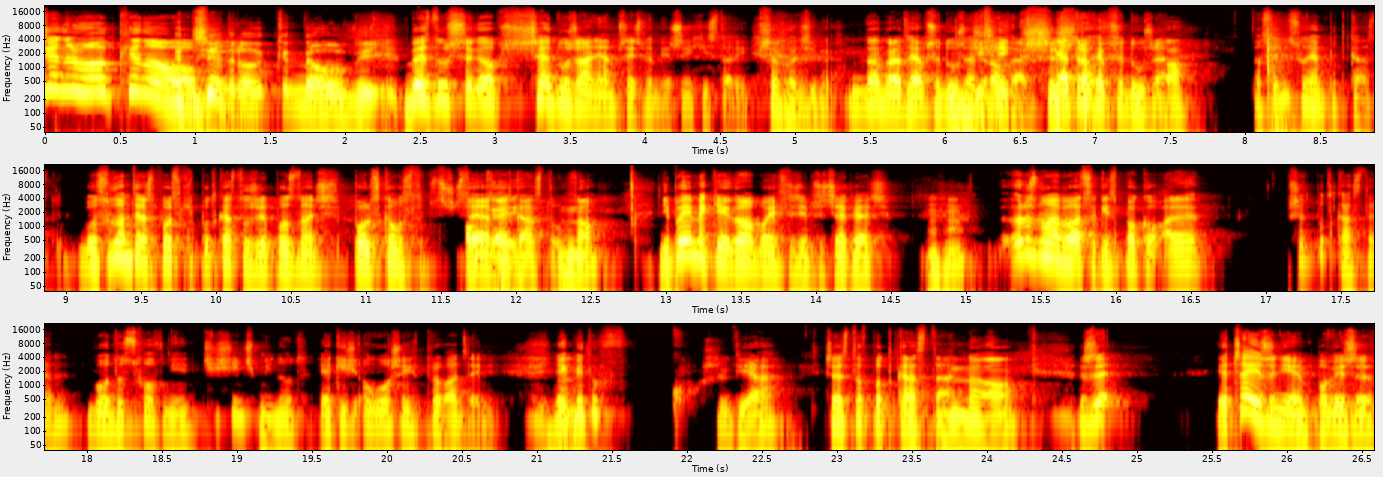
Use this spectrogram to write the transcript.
General Kenobi. General Kenobi. Bez dłuższego przedłużania przejdźmy do pierwszej historii. Przechodzimy. Dobra, to ja przedłużę Dzisiaj trochę. Krzysztof. Ja trochę przedłużę. A, Ostatnio słuchałem podcastu, bo słucham teraz polskich podcastów, żeby poznać polską scenę Okej, podcastów. no. Nie powiem jakiego, bo nie chcę się przyczepiać. Mhm. Rozmowa była całkiem spoko, ale przed podcastem było dosłownie 10 minut jakichś ogłoszeń wprowadzeń. Jak mnie to wkurwia często w podcastach, No. że ja czaję, że nie wiem, powie, że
